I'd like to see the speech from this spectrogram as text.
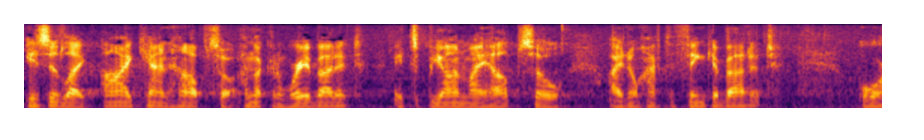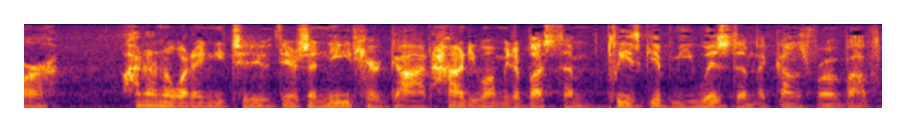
Is it like, oh, I can't help, so I'm not going to worry about it? It's beyond my help, so I don't have to think about it? Or, I don't know what I need to do. There's a need here. God, how do you want me to bless them? Please give me wisdom that comes from above.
